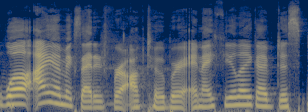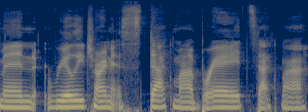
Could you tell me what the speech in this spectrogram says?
Well, I am excited for October and I feel like I've just been really trying to stack my bread, stack my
